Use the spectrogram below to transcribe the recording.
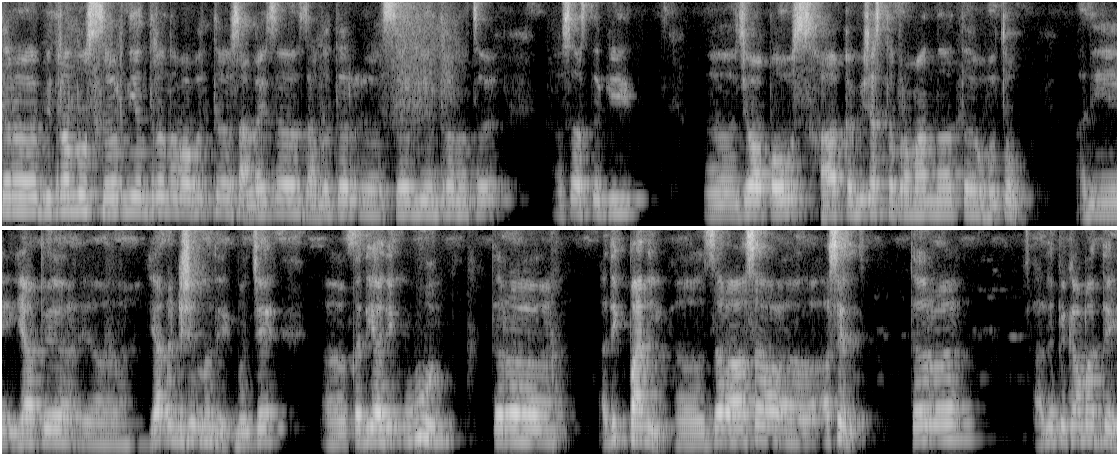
तर मित्रांनो सड नियंत्रणाबाबत सांगायचं झालं तर सड नियंत्रणाचं असं असतं की जेव्हा पाऊस हा कमी जास्त प्रमाणात होतो आणि ह्या पे या कंडिशनमध्ये म्हणजे कधी अधिक ऊन तर अधिक पाणी जर असं असेल तर आले पिकामध्ये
